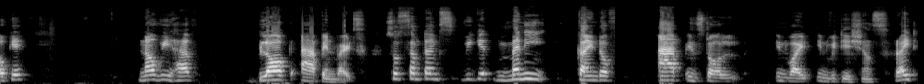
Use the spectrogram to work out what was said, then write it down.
Okay? Now we have block app invites. So sometimes we get many kind of app install invite invitations right?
